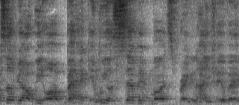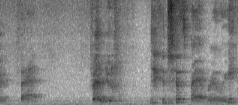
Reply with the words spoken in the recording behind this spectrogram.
What's up, y'all? We are back, and we are seven months pregnant. How you feel, babe? Fat. Fat, beautiful. Just fat, really.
